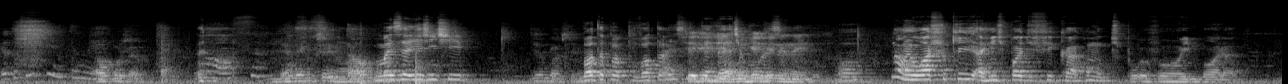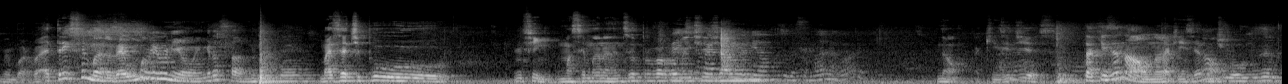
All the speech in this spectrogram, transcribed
Eu tô sentindo também. Álcool gel. Nossa. Ele tem que ser Senhora. tal. Mas aí a gente eu gosto bota pra votar isso na internet, de coisa assim. neném. Não, eu acho que a gente pode ficar, como tipo, eu vou embora. Vou embora. É três semanas, é uma reunião, é engraçado. Né? Mas é tipo. Enfim, uma semana antes eu provavelmente gente vai já. reunião toda semana agora? Não, é 15 dias. Tá quinzenal, né? Tá 15 não. continuou 15 anos.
